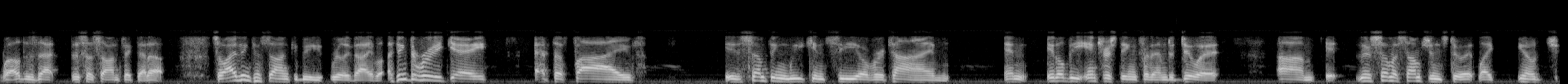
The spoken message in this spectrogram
Well, does that, does Hassan pick that up? So I think Hassan could be really valuable. I think the Rudy Gay at the five is something we can see over time and it'll be interesting for them to do it um, it, there's some assumptions to it, like you know J-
